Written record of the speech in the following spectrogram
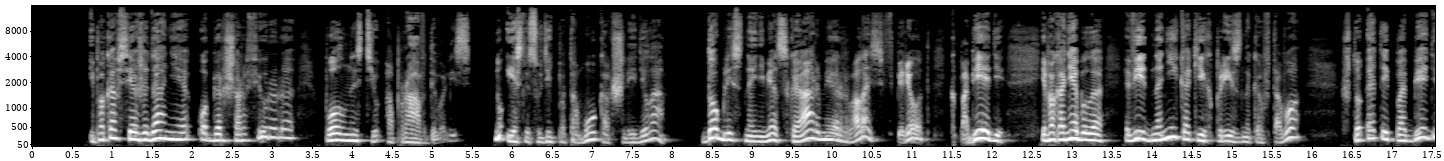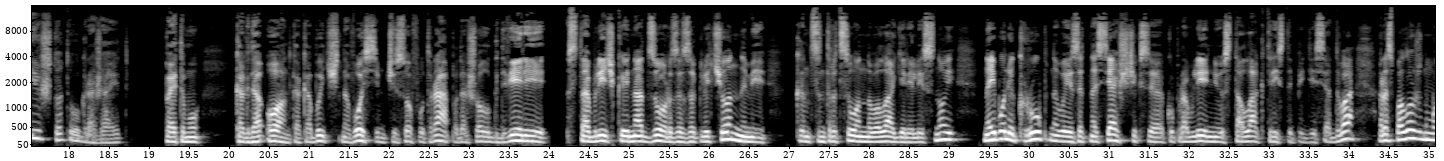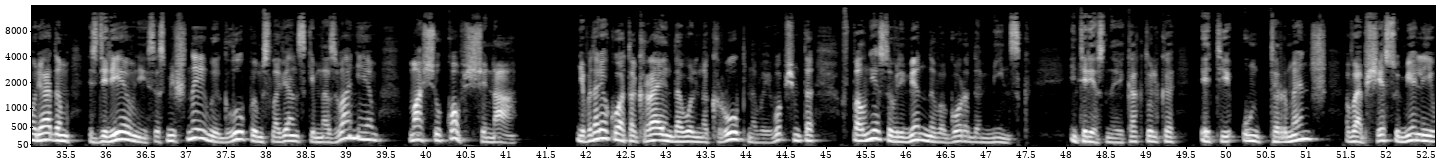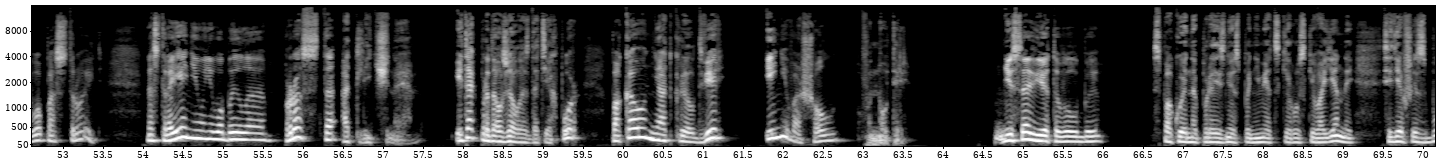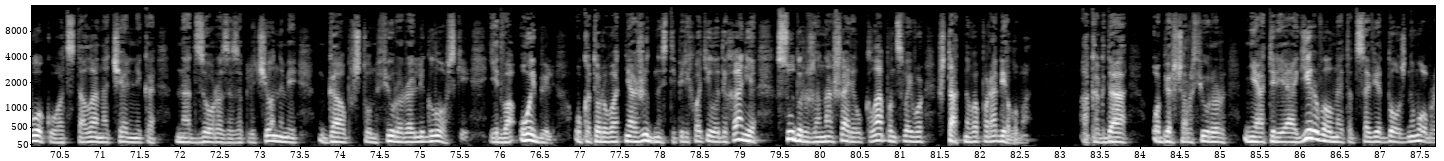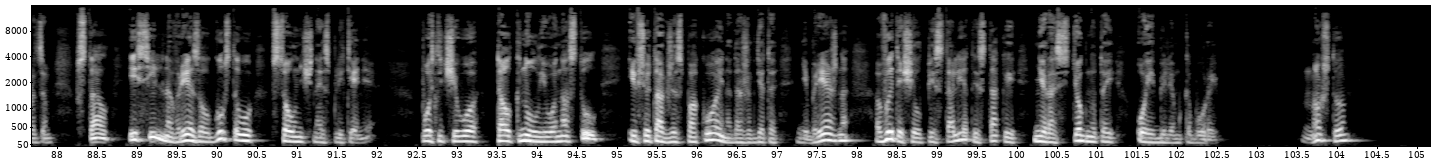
И пока все ожидания обершарфюрера полностью оправдывались, ну, если судить по тому, как шли дела. Доблестная немецкая армия рвалась вперед, к победе, и пока не было видно никаких признаков того, что этой победе что-то угрожает. Поэтому, когда он, как обычно, в восемь часов утра подошел к двери с табличкой «Надзор за заключенными», концентрационного лагеря «Лесной», наиболее крупного из относящихся к управлению Сталак-352, расположенному рядом с деревней со смешным и глупым славянским названием Машуковщина, неподалеку от окраин довольно крупного и, в общем-то, вполне современного города Минск. Интересно, и как только эти унтерменш вообще сумели его построить? Настроение у него было просто отличное. И так продолжалось до тех пор, пока он не открыл дверь и не вошел внутрь. «Не советовал бы», — спокойно произнес по-немецки русский военный, сидевший сбоку от стола начальника надзора за заключенными гауптштунфюрера Легловский, едва Ойбель, у которого от неожиданности перехватило дыхание, судорожно нашарил клапан своего штатного парабеллума. А когда обершарфюрер не отреагировал на этот совет должным образом, встал и сильно врезал Густаву в солнечное сплетение, после чего толкнул его на стул и все так же спокойно, даже где-то небрежно, вытащил пистолет из так и не расстегнутой ойбелем кобуры. — Ну что,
